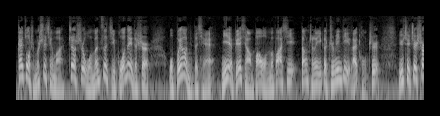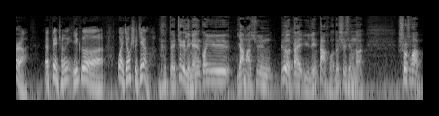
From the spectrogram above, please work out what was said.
该做什么事情吗？这是我们自己国内的事儿，我不要你的钱，你也别想把我们巴西当成一个殖民地来统治。于是这事儿啊。呃，变成一个外交事件了。对，这个里面关于亚马逊热带雨林大火的事情呢，说实话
